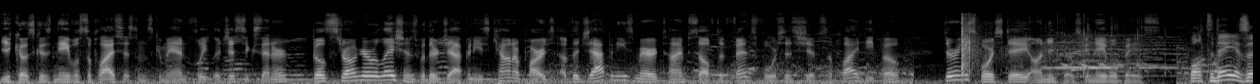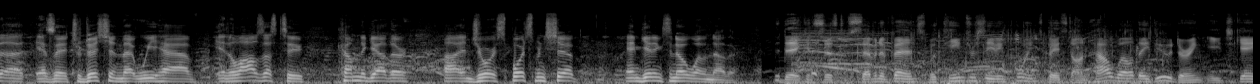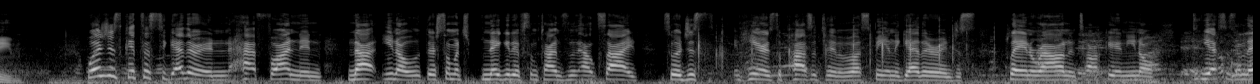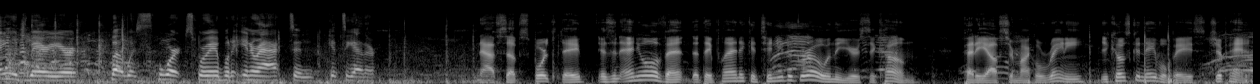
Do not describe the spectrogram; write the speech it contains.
Yokosuka's Naval Supply Systems Command Fleet Logistics Center builds stronger relations with their Japanese counterparts of the Japanese Maritime Self-Defense Forces Ship Supply Depot during a sports day on Yokosuka Naval Base. Well, today is a, is a tradition that we have. It allows us to come together, uh, enjoy sportsmanship, and getting to know one another. The day consists of seven events with teams receiving points based on how well they do during each game well, it just gets us together and have fun and not, you know, there's so much negative sometimes outside. So it just, in here is the positive of us being together and just playing around and talking, you know. Yes, it's a language barrier, but with sports, we're able to interact and get together. NAVSUP Sports Day is an annual event that they plan to continue to grow in the years to come. Petty Officer Michael Rainey, Yokosuka Naval Base, Japan.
